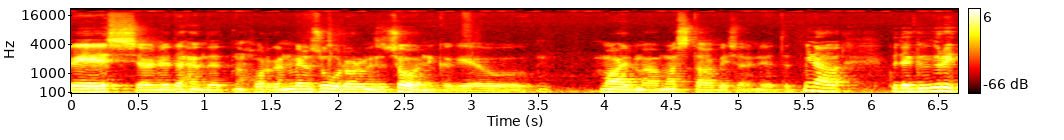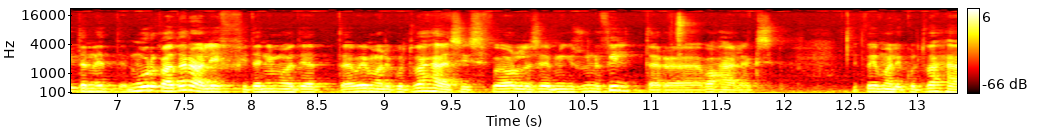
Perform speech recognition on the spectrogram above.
BS-i on ju ei tähenda, et noh, organ, meil on suur organisatsioon ikkagi ju maailma mastaabis on ju, et, et mina kuidagi üritan need nurgad ära lihvida niimoodi, et võimalikult vähe siis või olla see mingisugune filter äh, vahel, eks. et võimalikult vähe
